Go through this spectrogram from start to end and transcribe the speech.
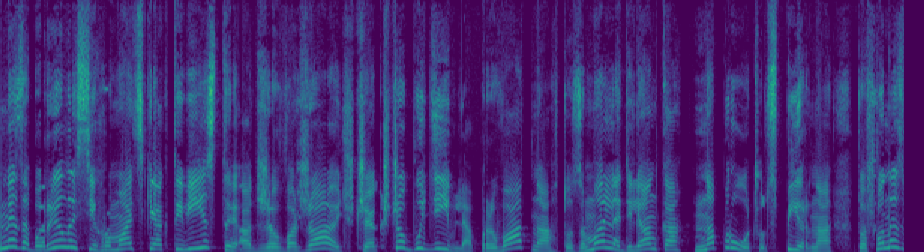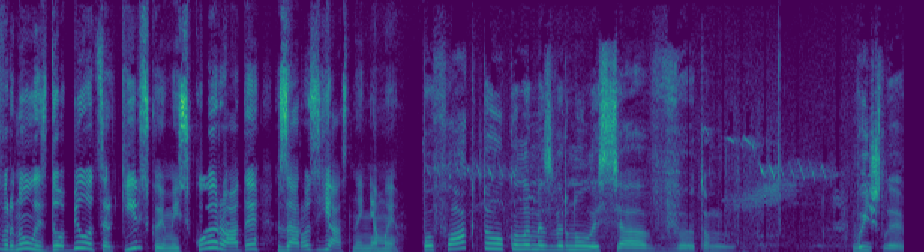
Не забарились і громадські активісти, адже вважають, що якщо будівля приватна, то земельна ділянка напрочуд спірна. Тож вони звернулись до Білоцерківської міської ради за роз'ясненнями. По факту, коли ми звернулися в там. Вийшли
